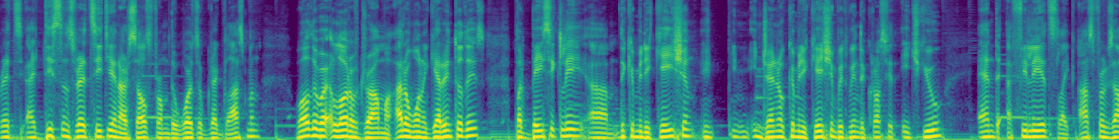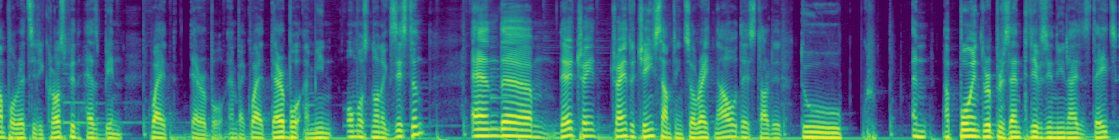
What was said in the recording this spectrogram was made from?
read, I distanced Red City and ourselves from the words of Greg Glassman. Well, there were a lot of drama. I don't want to get into this, but basically, um, the communication in, in, in general, communication between the CrossFit HQ and affiliates like us, for example, Red City CrossFit has been quite terrible. And by quite terrible, I mean almost non existent. And um, they're try- trying to change something. So right now, they started to and appoint representatives in the United States.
